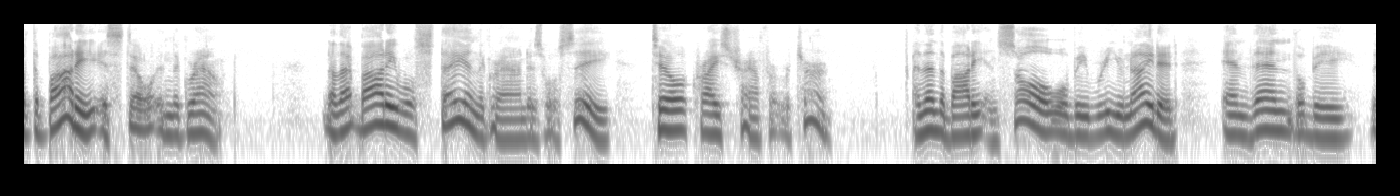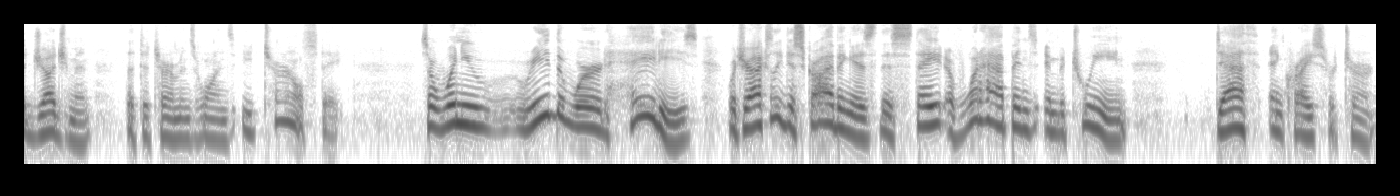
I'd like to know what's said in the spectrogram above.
but the body is still in the ground. Now, that body will stay in the ground, as we'll see, till Christ's triumphant return. And then the body and soul will be reunited, and then there'll be the judgment that determines one's eternal state. So when you read the word Hades, what you're actually describing is this state of what happens in between death and Christ's return.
